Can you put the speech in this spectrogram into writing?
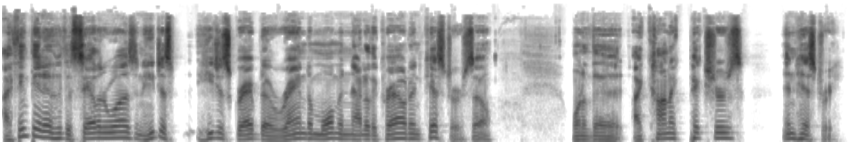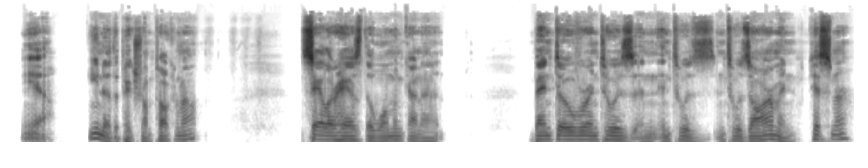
I think they know who the sailor was, and he just he just grabbed a random woman out of the crowd and kissed her. So one of the iconic pictures in history. Yeah, you know the picture I'm talking about. Sailor has the woman kind of bent over into his into his into his arm and kissing her,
